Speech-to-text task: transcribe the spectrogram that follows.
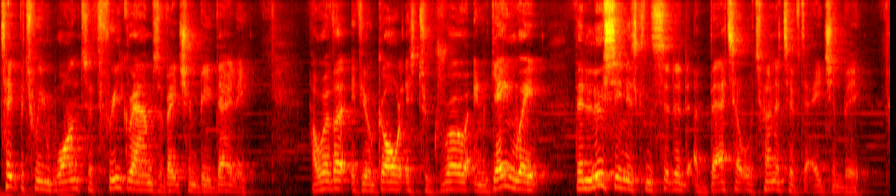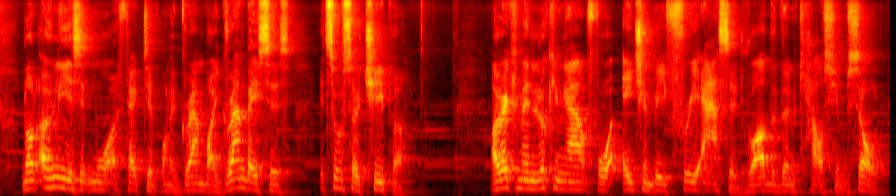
take between 1 to 3 grams of HMB daily. However, if your goal is to grow and gain weight, then leucine is considered a better alternative to HMB. Not only is it more effective on a gram by gram basis, it's also cheaper. I recommend looking out for HMB free acid rather than calcium salt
